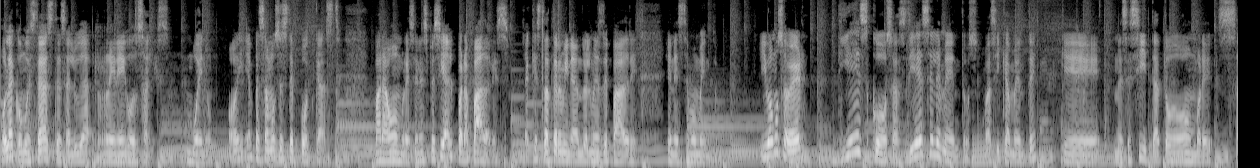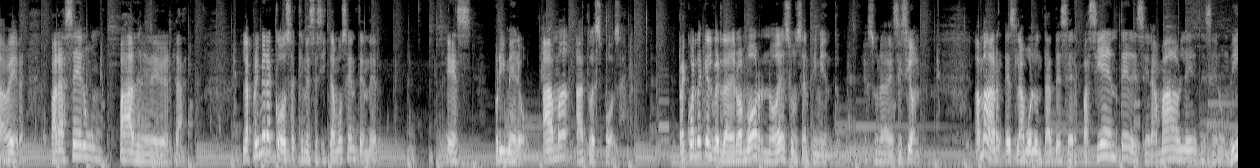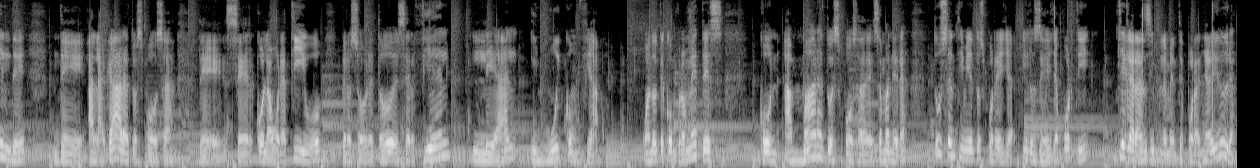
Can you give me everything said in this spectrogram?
Hola, ¿cómo estás? Te saluda René González. Bueno, hoy empezamos este podcast para hombres, en especial para padres, ya que está terminando el mes de padre en este momento. Y vamos a ver 10 cosas, 10 elementos básicamente que necesita todo hombre saber para ser un padre de verdad. La primera cosa que necesitamos entender es, primero, ama a tu esposa. Recuerda que el verdadero amor no es un sentimiento, es una decisión. Amar es la voluntad de ser paciente, de ser amable, de ser humilde, de halagar a tu esposa, de ser colaborativo, pero sobre todo de ser fiel, leal y muy confiado. Cuando te comprometes con amar a tu esposa de esa manera, tus sentimientos por ella y los de ella por ti llegarán simplemente por añadidura.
